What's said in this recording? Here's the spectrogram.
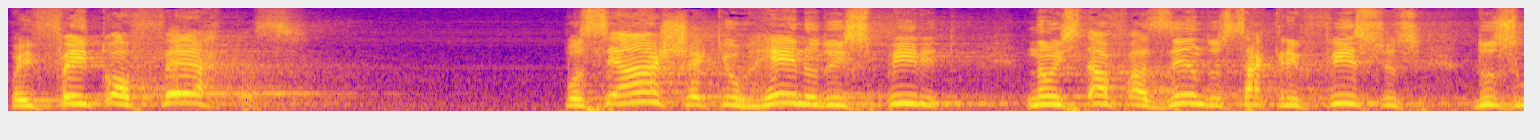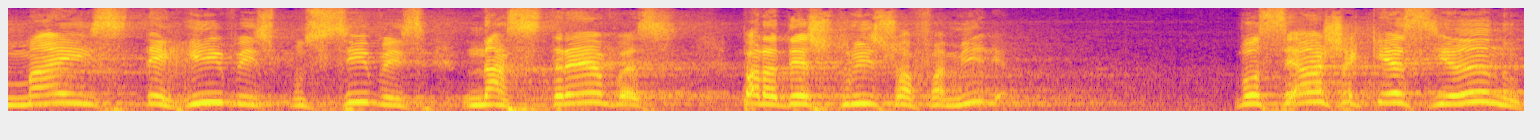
foi feito ofertas. Você acha que o reino do Espírito não está fazendo sacrifícios dos mais terríveis possíveis nas trevas para destruir sua família? Você acha que esse ano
